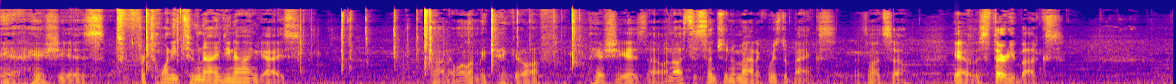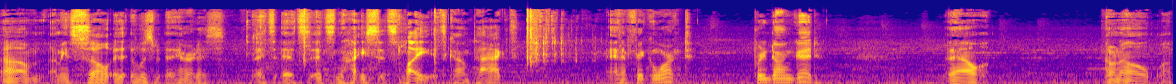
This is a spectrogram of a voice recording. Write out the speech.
Yeah, here she is for twenty two ninety nine, guys. Oh, they won't let me take it off. Here she is, though. Oh, no, it's the Central Pneumatic. Where's the Banks? I thought so. Yeah, it was thirty bucks. Um, I mean, so it, it was. There it is. It's it's it's nice. It's light. It's compact, and it freaking worked. Pretty darn good. Now, I don't know.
